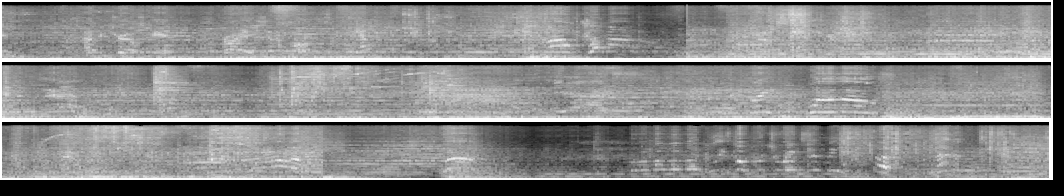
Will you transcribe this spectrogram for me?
you. Happy trails, kid. Friday, 7 o'clock. Yep. Oh, come on! Ah. Ah. Please don't put your eggs in me! Ah.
